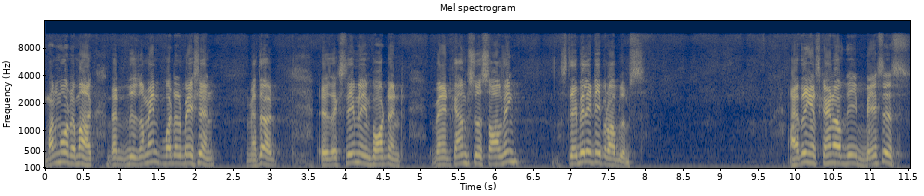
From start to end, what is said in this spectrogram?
one more remark that this domain perturbation method is extremely important when it comes to solving stability problems. I think it is kind of the basis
